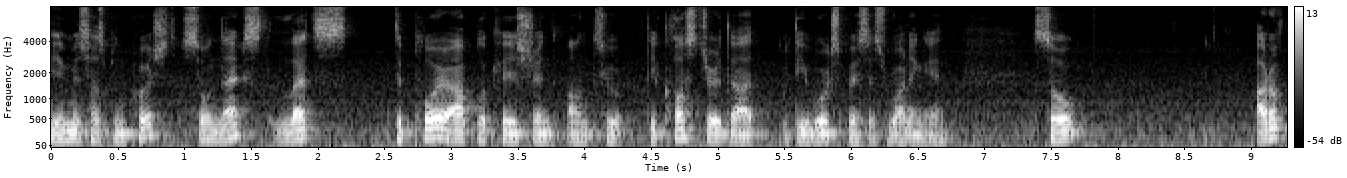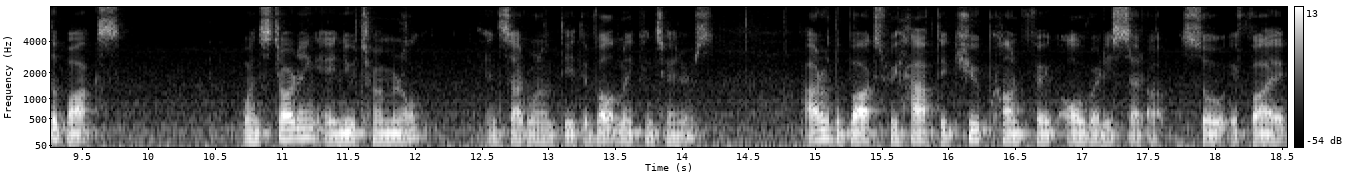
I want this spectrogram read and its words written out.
The image has been pushed. So next, let's deploy our application onto the cluster that the workspace is running in. So out of the box, when starting a new terminal inside one of the development containers, out of the box we have the kubeconfig already set up. So if I,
